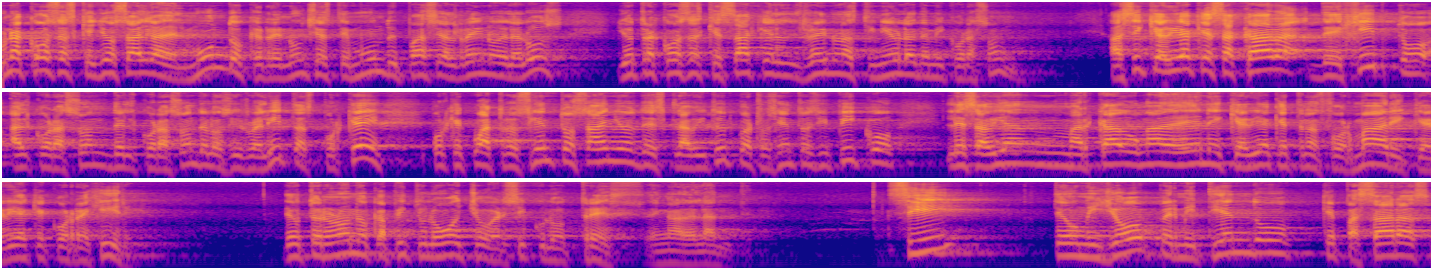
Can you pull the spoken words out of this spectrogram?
Una cosa es que yo salga del mundo, que renuncie a este mundo y pase al reino de la luz. Y otra cosa es que saque el reino de las tinieblas de mi corazón. Así que había que sacar de Egipto al corazón del corazón de los israelitas. ¿Por qué? Porque 400 años de esclavitud, 400 y pico, les habían marcado un ADN que había que transformar y que había que corregir. Deuteronomio capítulo 8, versículo 3 en adelante. Sí, te humilló permitiendo que pasaras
